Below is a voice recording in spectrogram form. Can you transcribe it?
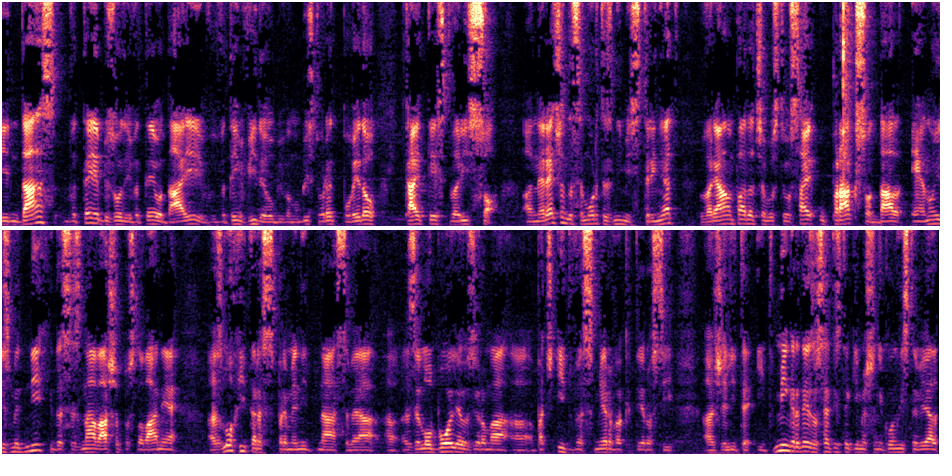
In danes v tej epizodi, v tej oddaji, v tem videu bi vam v bistvu rad povedal, kaj te stvari so. Ne rečem, da se morate z njimi strinjati, Verjamem pa, da če boste vsaj v prakso dali eno izmed njih, da se zna vaše poslovanje zelo hitro spremeniti na seveda zelo bolje, oziroma pač id v smer, v katero si želite iti. Mi grede za vse tiste, ki me še nikoli niste videli,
